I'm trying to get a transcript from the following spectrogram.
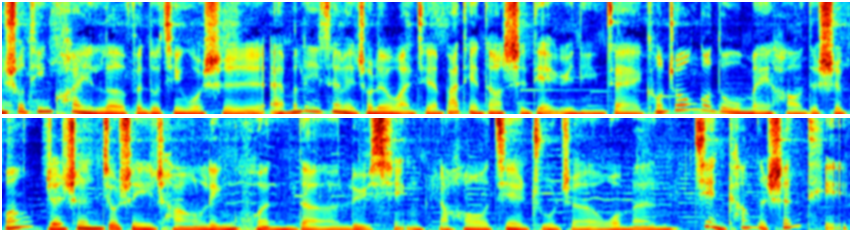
迎收听快乐分多精，我是 Emily，在每周六晚间八点到十点，与您在空中共度美好的时光。人生就是一场灵魂的旅行，然后借助着我们健康的身体，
